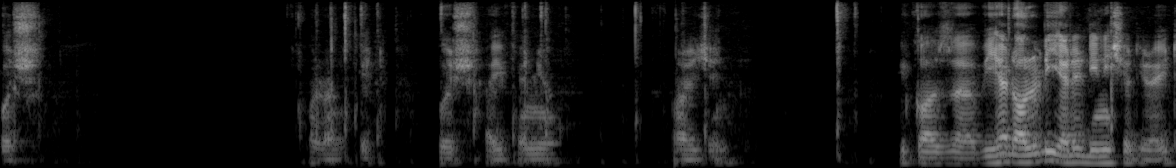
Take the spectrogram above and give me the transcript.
push. Hold on. Git push hyphen u origin. Because uh, we had already added initially right?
